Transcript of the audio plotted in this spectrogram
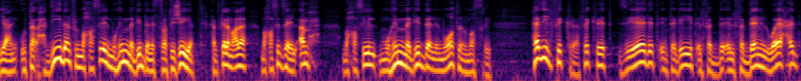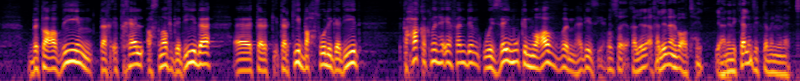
يعني وتحديدا في المحاصيل المهمة جدا الاستراتيجية، إحنا بنتكلم على محاصيل زي القمح، محاصيل مهمة جدا للمواطن المصري. هذه الفكرة فكرة زيادة إنتاجية الفد... الفدان الواحد بتعظيم. إدخال أصناف جديدة آه، ترك... تركيب محصولي جديد. تحقق منها إيه يا فندم؟ وإزاي ممكن نعظم هذه الزيادة؟ بص خلينا خلينا نبقى واضحين. يعني نتكلم في الثمانينات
